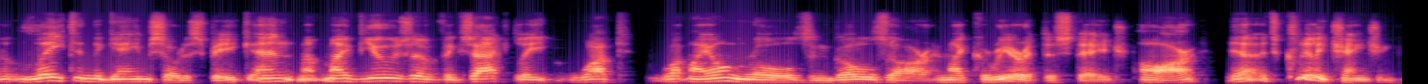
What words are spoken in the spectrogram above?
late in the game, so to speak, and my views of exactly what what my own roles and goals are in my career at this stage are, yeah, it's clearly changing.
